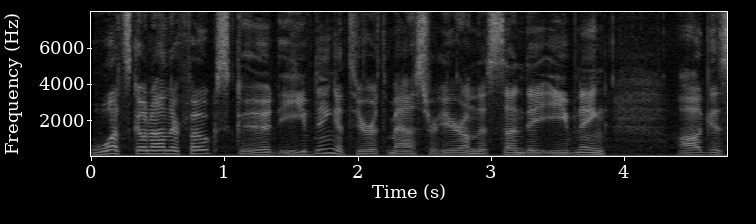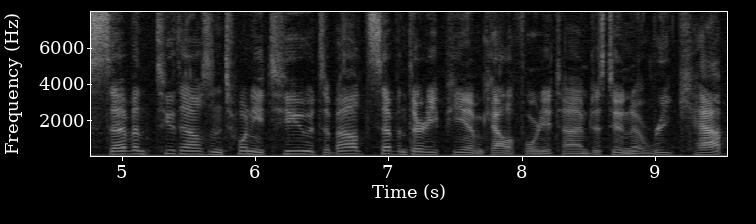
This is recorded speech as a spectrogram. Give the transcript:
What's going on there folks? Good evening. It's the Earthmaster here on this Sunday evening, August 7th, 2022. It's about 7.30 p.m. California time. Just doing a recap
